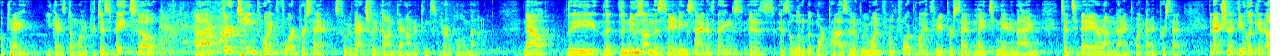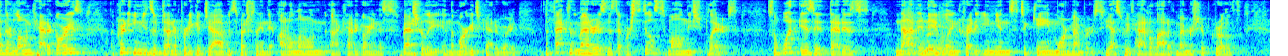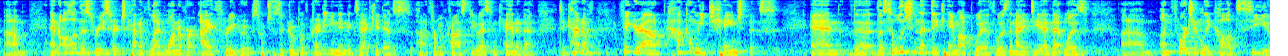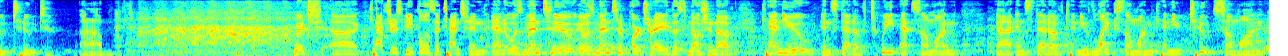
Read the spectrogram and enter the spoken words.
Okay, you guys don't want to participate, so uh, 13.4%. So we've actually gone down a considerable amount. Now, the, the, the, news on the savings side of things is, is a little bit more positive. We went from 4.3% in 1989 to today around 9.9%. And actually, if you look at other loan categories, uh, credit unions have done a pretty good job, especially in the auto loan uh, category and especially in the mortgage category. But the fact of the matter is, is that we're still small niche players. So, what is it that is not enabling credit unions to gain more members. Yes, we've had a lot of membership growth. Um, and all of this research kind of led one of our I3 groups, which is a group of credit union executives uh, from across the US and Canada, to kind of figure out how can we change this. And the, the solution that they came up with was an idea that was um, unfortunately called CU Toot. Um, which uh, captures people's attention, and it was meant to it was meant to portray this notion of can you instead of tweet at someone, uh, instead of can you like someone, can you toot someone,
